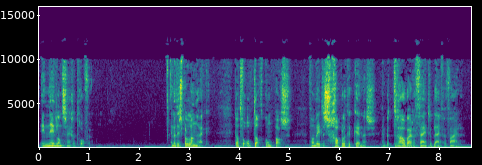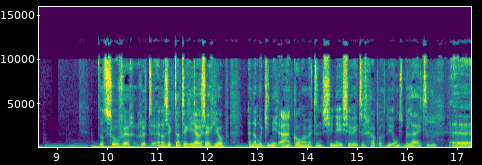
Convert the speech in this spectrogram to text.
in Nederland zijn getroffen. En het is belangrijk dat we op dat kompas van wetenschappelijke kennis en betrouwbare feiten blijven varen. Tot zover Rutte. En als ik dan tegen jou zeg, Job, en dan moet je niet aankomen met een Chinese wetenschapper die ons beleid eh,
